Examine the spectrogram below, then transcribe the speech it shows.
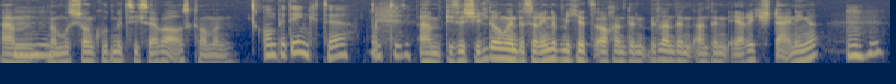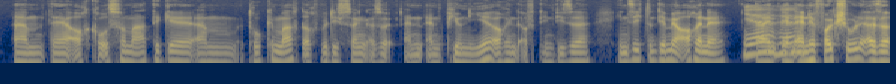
ähm, mhm. man muss schon gut mit sich selber auskommen. Unbedingt, ja. Die ähm, diese Schilderungen, das erinnert mich jetzt auch an den, ein bisschen an den, an den Erich Steininger, mhm. Ähm, der ja auch großformatige ähm, Druck gemacht, auch würde ich sagen, also ein, ein Pionier auch in, auf, in dieser Hinsicht und die haben ja auch eine, ja, in, ja. in, eine Volksschule, also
